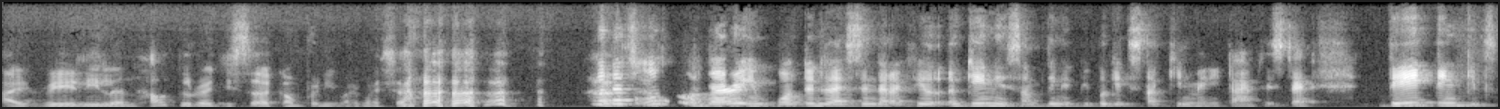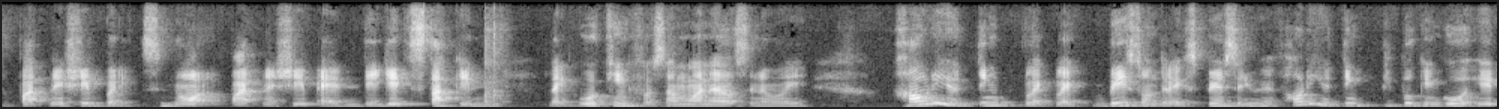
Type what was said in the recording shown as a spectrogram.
I really learned how to register a company by myself. But that's also a very important lesson that I feel again is something that people get stuck in many times is that they think it's a partnership, but it's not a partnership, and they get stuck in like working for someone else in a way. How do you think, like, like based on the experience that you have, how do you think people can go ahead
